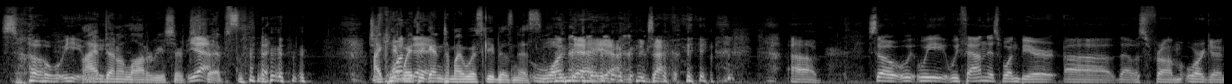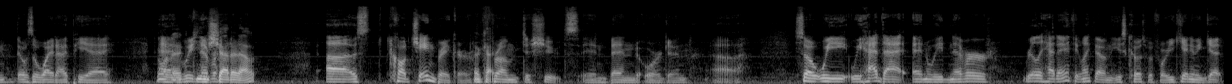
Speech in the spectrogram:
so we, I've we- done a lot of research Yeah. trips. just I can't wait to get into my whiskey business. One day, yeah, exactly. um, so we, we we found this one beer uh, that was from Oregon. That was a white IPA, and we can never you shout it out? Uh, it was called Chainbreaker Okay. from Deschutes in Bend, Oregon. Uh, so we we had that, and we'd never really had anything like that on the East Coast before. You can't even get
